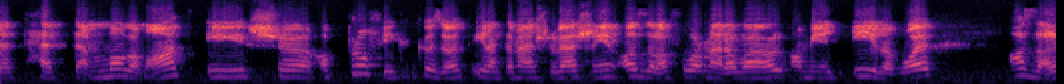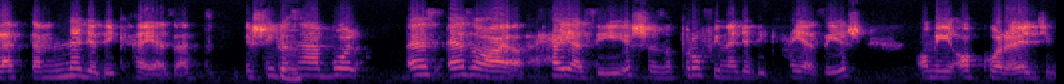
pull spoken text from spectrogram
megmérettethettem magamat, és a profik között életem első versenyén azzal a formával, ami egy éve volt, azzal lettem negyedik helyezett. És hm. igazából ez, ez a helyezés, ez a profi negyedik helyezés, ami akkor egy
